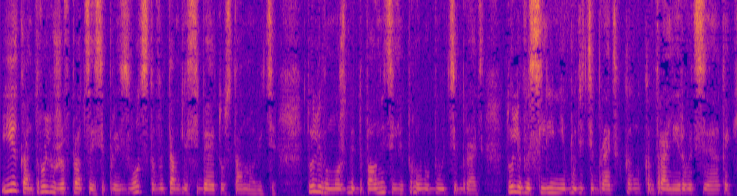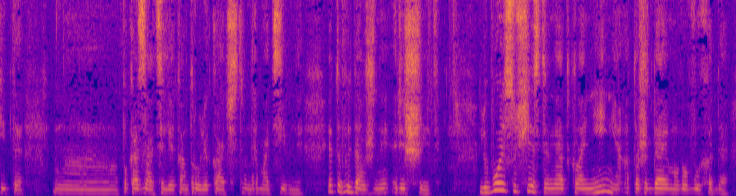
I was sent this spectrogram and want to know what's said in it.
и контроль уже в процессе производства. Вы там для себя это установите. То ли вы, может быть, дополнительные пробы будете брать, то ли вы с линии будете брать, контролировать э, какие-то э, показатели контроля качества нормативные. Это вы должны решить. Любое существенное отклонение от ожидаемого выхода –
